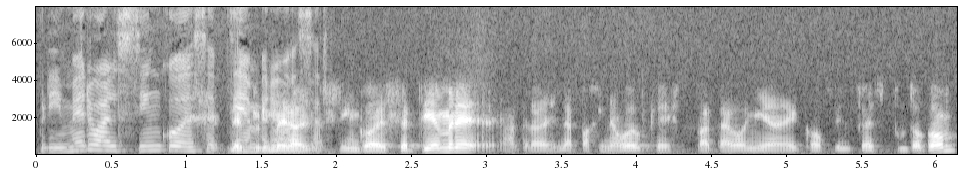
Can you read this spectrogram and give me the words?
primero al 5 de septiembre. Del primero al 5 de septiembre a través de la página web que es patagoniaecofilmfest.com.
